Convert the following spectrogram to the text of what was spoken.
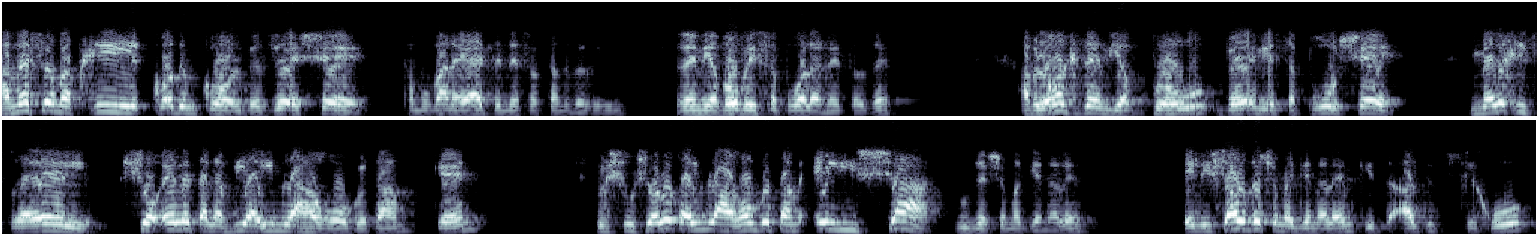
המסר מתחיל קודם כל בזה שכמובן היה את נס הסנוורים, והם יבואו ויספרו על הנס הזה, אבל לא רק זה, הם יבואו והם יספרו שמלך ישראל שואל את הנביא האם להרוג אותם, כן? וכשהוא שואל אותה האם להרוג אותם, אלישע הוא זה שמגן עליהם. אלישע הוא זה שמגן עליהם, כי אל תשכחו,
